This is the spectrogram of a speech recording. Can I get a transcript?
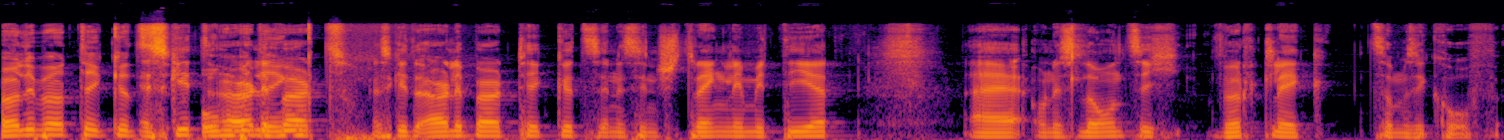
Early Bird Tickets. Es gibt unbedingt. Early Bird, es gibt Early Bird Tickets und sie sind streng limitiert äh, und es lohnt sich wirklich, um sie zu kaufen.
